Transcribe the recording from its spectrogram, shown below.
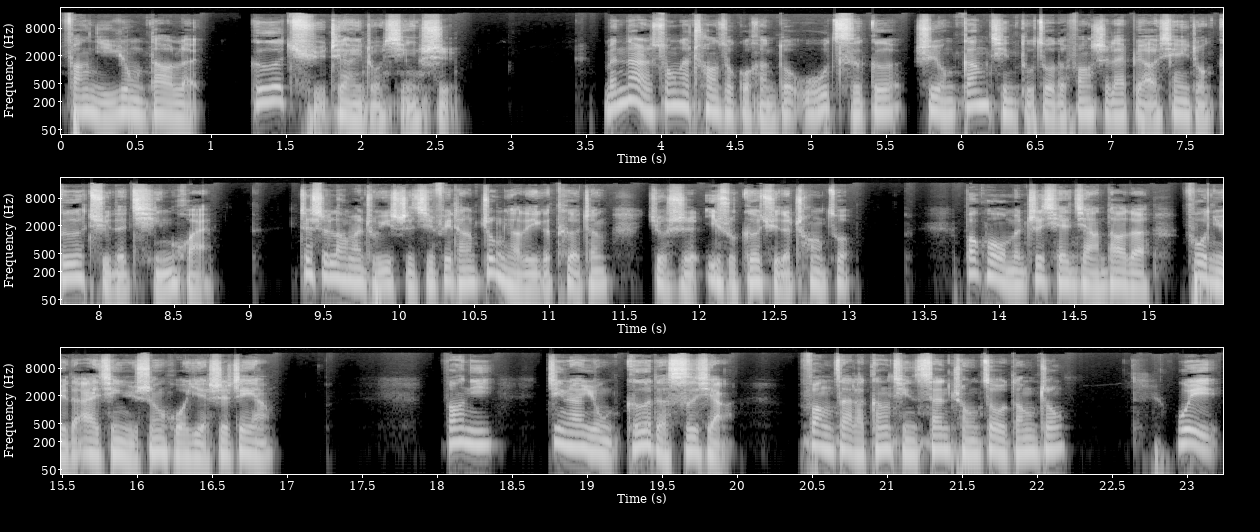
方尼用到了歌曲这样一种形式。门德尔松呢创作过很多无词歌，是用钢琴独奏的方式来表现一种歌曲的情怀。这是浪漫主义时期非常重要的一个特征，就是艺术歌曲的创作。包括我们之前讲到的妇女的爱情与生活也是这样。方尼竟然用歌的思想放在了钢琴三重奏当中，为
